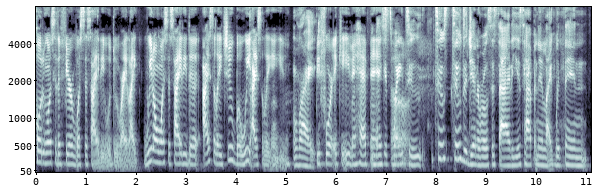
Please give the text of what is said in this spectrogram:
holding on to the fear of what society will do, right? Like we don't want society to isolate you, but we isolating you, right? Before it can even happen, make its so. way to to to the general society. It's happening like within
